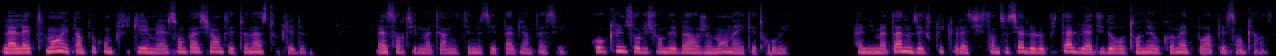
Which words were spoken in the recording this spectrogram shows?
L'allaitement est un peu compliqué, mais elles sont patientes et tenaces toutes les deux. La sortie de maternité ne s'est pas bien passée. Aucune solution d'hébergement n'a été trouvée. Alimata nous explique que l'assistante sociale de l'hôpital lui a dit de retourner au comète pour appeler 115.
